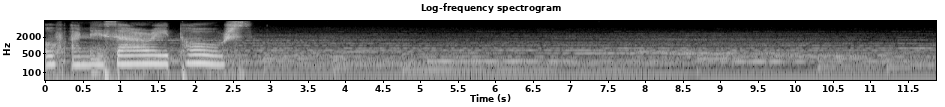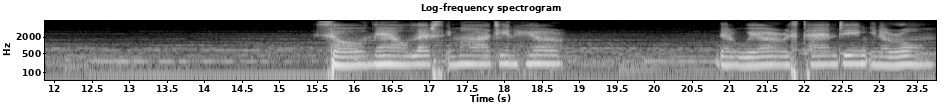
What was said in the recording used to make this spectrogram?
of unnecessary thoughts. So now let's imagine here that we are standing in a room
